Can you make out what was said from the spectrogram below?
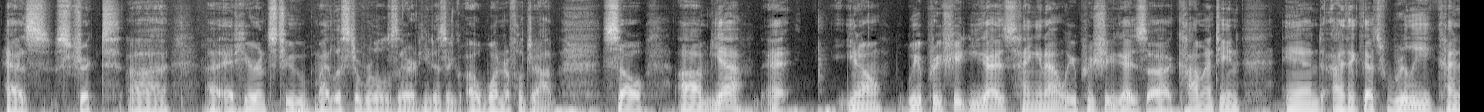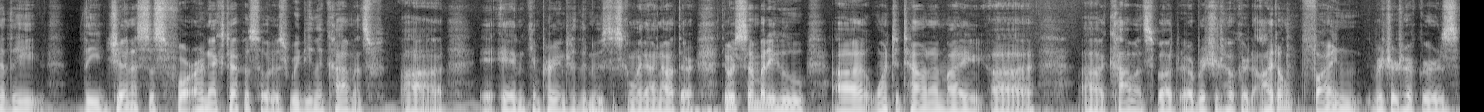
has strict uh, uh, adherence to my list of rules there, and he does a, a wonderful job. So, um, yeah uh, you know, we appreciate you guys hanging out. We appreciate you guys uh, commenting, and I think that's really kind of the the genesis for our next episode is reading the comments uh, and comparing to the news that's going on out there. There was somebody who uh, went to town on my uh, uh comments about uh, Richard Hooker. I don't find Richard Hooker's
